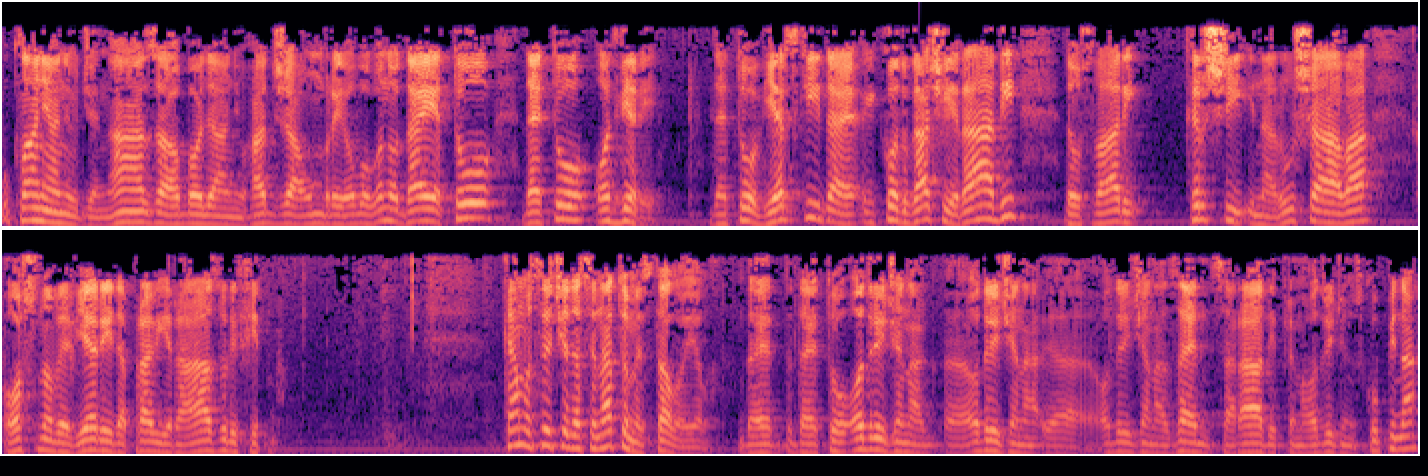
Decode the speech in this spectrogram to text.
u klanjanju dženaza, obavljanju hađa, umre, ovog, ono, da je to, da je to od da je to vjerski, da je i ko drugačije radi, da u stvari krši i narušava osnove vjeri da pravi razor i fitno. Kamo sreće da se na tome stalo, jel? Da, je, da je to određena, određena, određena zajednica radi prema određenim skupina,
